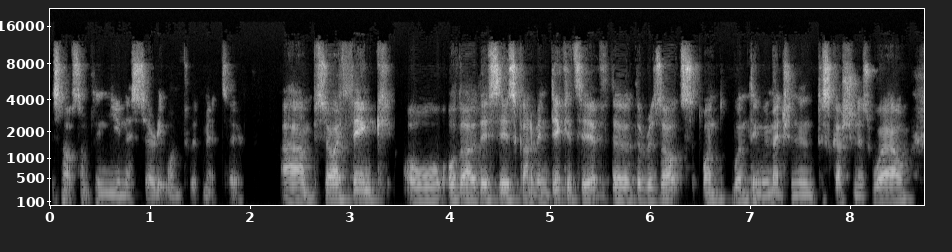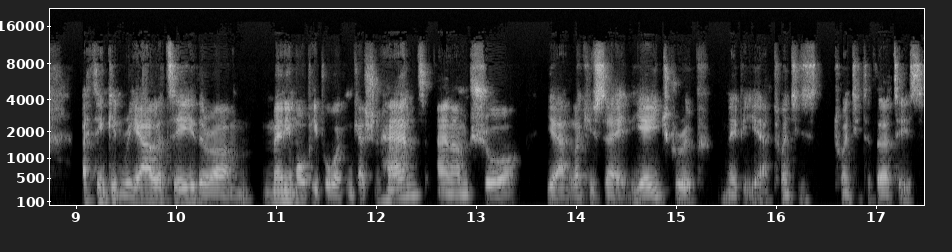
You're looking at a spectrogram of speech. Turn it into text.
it's not something you necessarily want to admit to um, so I think, although this is kind of indicative, the, the results, one, one thing we mentioned in the discussion as well, I think in reality, there are many more people working cash in hand. And I'm sure, yeah, like you say, the age group, maybe, yeah, 20s, 20 to 30s,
